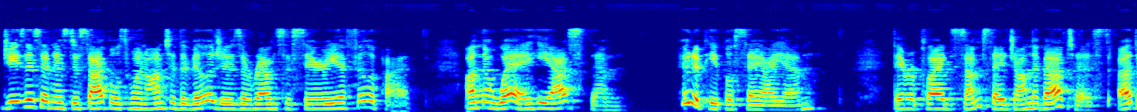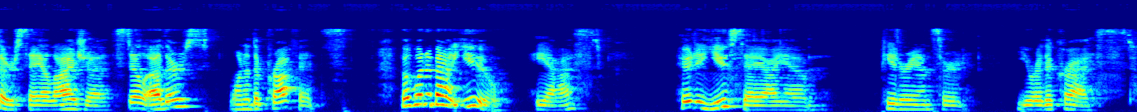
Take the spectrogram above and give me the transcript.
Jesus and his disciples went on to the villages around Caesarea Philippi. On the way, he asked them, Who do people say I am? They replied, Some say John the Baptist, others say Elijah, still others, one of the prophets. But what about you? he asked. Who do you say I am? Peter answered, You are the Christ.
